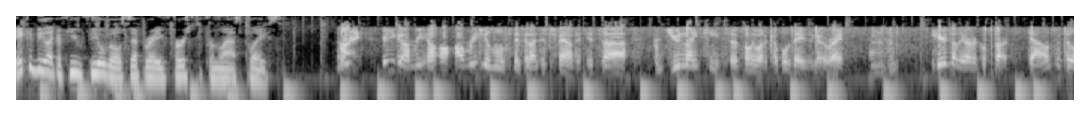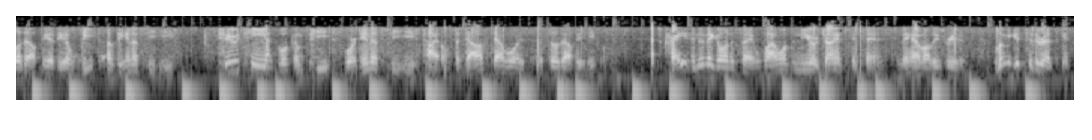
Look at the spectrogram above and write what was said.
It could be like a few field goals separating first from last place. Right. Here you go. I'm re- I'll, I'll I'll read you a little snippet. I just found it. It's uh, from June 19th, so it's only, what, a couple of days ago, right? Mm-hmm. Here's how the article starts. Dallas and Philadelphia, the elite of the NFC East. Two teams will compete for NFC East titles, the Dallas Cowboys and the Philadelphia Eagles. That's crazy. And then they go on to say, well, I want the New York Giants to contend. And they have all these reasons. But let me get to the Redskins.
